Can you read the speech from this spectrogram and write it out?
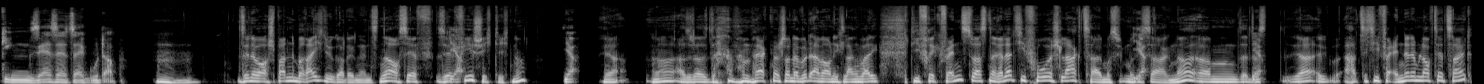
ging sehr, sehr, sehr gut ab. Hm. Sind aber auch spannende Bereiche, die du gerade nennst, ne? Auch sehr, sehr ja. vielschichtig, ne? Ja. Ja, also da, da merkt man schon, da wird einem auch nicht langweilig. Die Frequenz, du hast eine relativ hohe Schlagzahl, muss, muss ja. ich sagen. Ne? Ähm, das, ja. ja. Hat sich die verändert im Laufe der Zeit?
